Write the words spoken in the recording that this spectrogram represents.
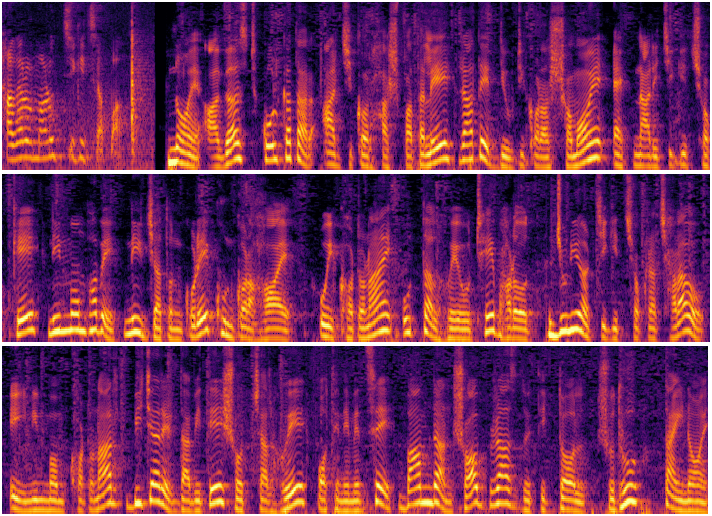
সাধারণ মানুষ চিকিৎসা পাক। নয় আগস্ট কলকাতার আরজিকর হাসপাতালে রাতের ডিউটি করার সময় এক নারী চিকিৎসককে নির্মমভাবে নির্যাতন করে খুন করা হয়। ওই ঘটনায় উত্তাল হয়ে ওঠে ভারত। জুনিয়র চিকিৎসকরা ছাড়াও এই নির্মম ঘটনার বিচারের দাবিতে সোচ্চার হয়ে পথে নেমেছে বামডান সব রাজনৈতিক দল। শুধু তাই নয়,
